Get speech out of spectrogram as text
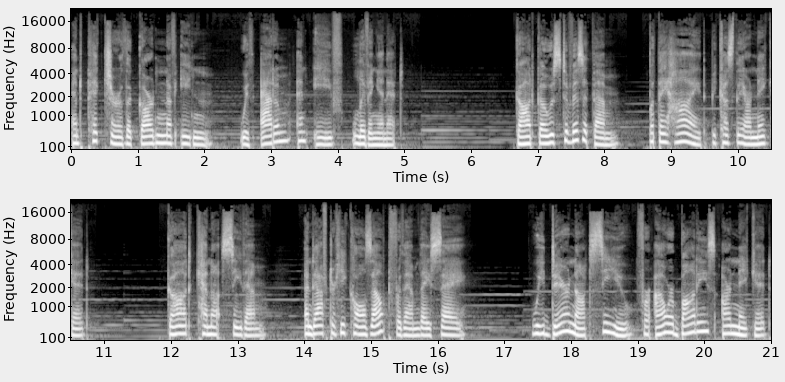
and picture the Garden of Eden with Adam and Eve living in it. God goes to visit them, but they hide because they are naked. God cannot see them, and after he calls out for them, they say, We dare not see you, for our bodies are naked.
